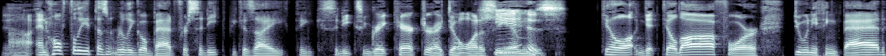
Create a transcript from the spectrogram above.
Yeah. Uh, and hopefully it doesn't really go bad for Siddiq because I think Siddiq's a great character. I don't want to see him is. kill get killed off or do anything bad.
